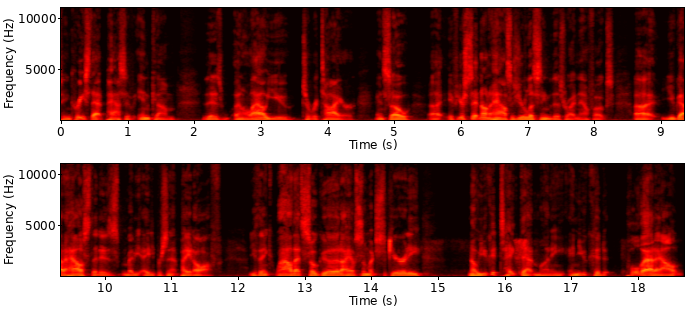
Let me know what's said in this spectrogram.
to increase that passive income that is and allow you to retire. And so, uh, if you're sitting on a house, as you're listening to this right now, folks, uh, you've got a house that is maybe 80% paid off. You think, wow, that's so good. I have so much security. No, you could take that money and you could pull that out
